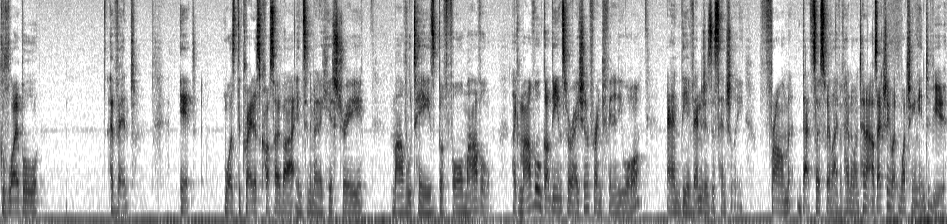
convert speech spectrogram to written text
global event. It was the greatest crossover in cinematic history. Marvel teased before Marvel. Like Marvel got the inspiration for Infinity War and the Avengers essentially from that So Suite Life of Hannah Montana. I was actually like watching an interview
